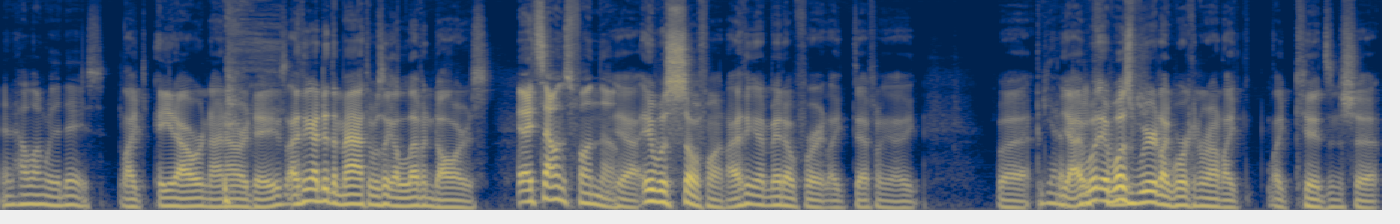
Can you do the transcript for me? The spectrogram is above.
And how long were the days? like eight hour, nine hour days. I think I did the math. It was like eleven dollars. It sounds fun though. Yeah, it was so fun. I think I made up for it. Like definitely. Like, but, But you had to yeah, it, it was weird. Like working around like like kids and shit.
